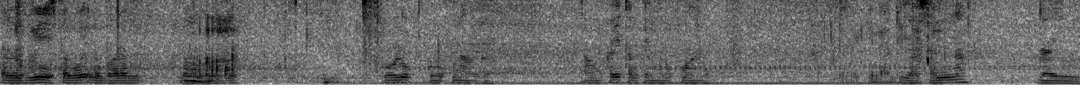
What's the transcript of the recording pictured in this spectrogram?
Talog yun. Istaboy na barang. Pulok. Manok naga. Sige na. Biyasan na. Dahil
